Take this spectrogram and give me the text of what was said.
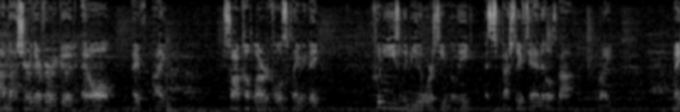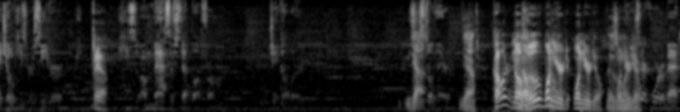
I- I'm not sure they're very good at all. I've, I saw a couple articles claiming they could easily be the worst team in the league, especially if Tannehill's not right. Matt joke he's a receiver. Yeah. He's a massive step up from Jay Cutler. Is Yeah. he still there? Yeah. Color? No, No, one no. year one year deal. That was one one year Who's deal. their quarterback?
